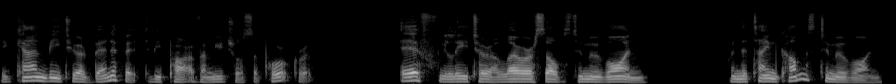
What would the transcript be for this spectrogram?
It can be to our benefit to be part of a mutual support group if we later allow ourselves to move on when the time comes to move on.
